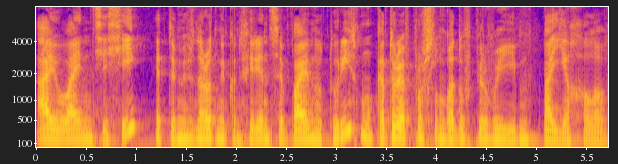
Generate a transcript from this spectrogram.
IWNTC. Это международная конференция по туризму, которая в прошлом году впервые поехала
